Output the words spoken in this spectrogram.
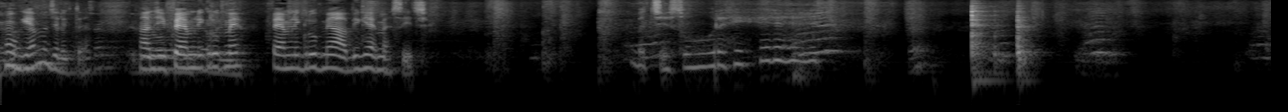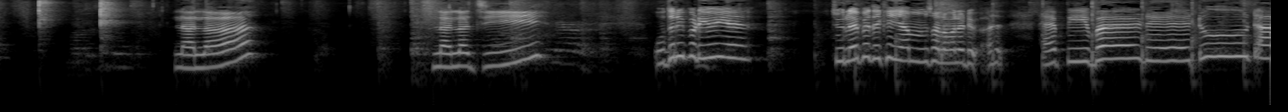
हो गया मुझे लगता है। हाँ जी फैमिली ग्रुप में फैमिली ग्रुप में आ भी गया मैसेज बच्चे सो रहे हैं। लाला? लाला जी। उधर ही पड़ी हुई है। चूल्हे पे देखें यहाँ मसाला वाले हैप्पी बर्थडे टूटा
